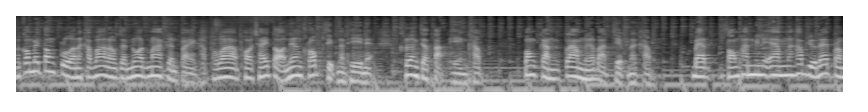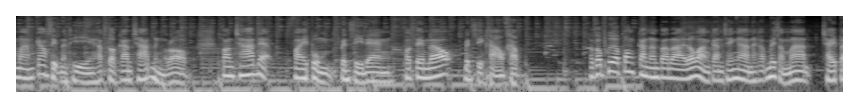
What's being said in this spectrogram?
แล้วก็ไม่ต้องกลัวนะครับว่าเราจะนวดมากเกินไปครับ เพราะว่าพอใช้ต่อเนื่องครบ 10 นาทีเนี่ยเครื่องจะตัดเองครับ ป้องกันกล้ามเนื้อบาดเจ็บนะครับแบต 2,000 มิลลิแอมนะครับ อยู่ได้ประมาณ 90 นาทีนะครับ ต่อการชาร์จ 1 รอบ ตอนชาร์จเนี่ย ไฟปุ่มเป็นสีแดง พอเต็มแล้วเป็นสีขาวครับ แล้วก็เพื่อป้องกันอันตรายระหว่างการใช้งานนะครับ ไม่สามารถใช้ไป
